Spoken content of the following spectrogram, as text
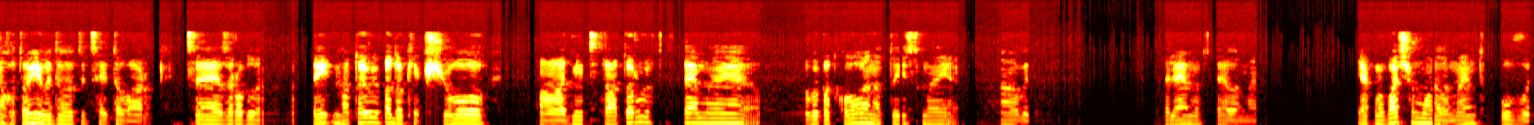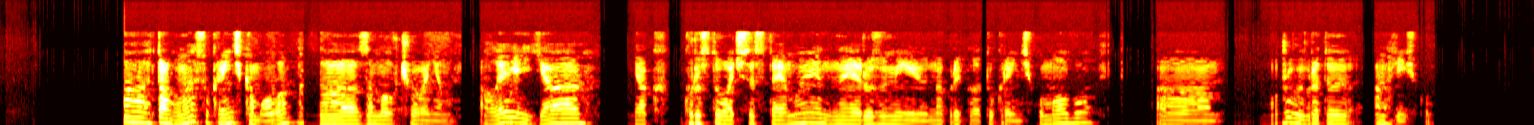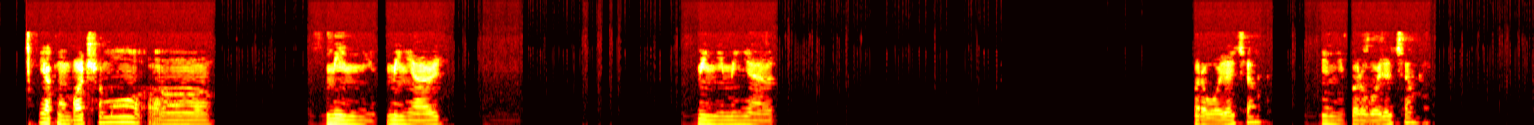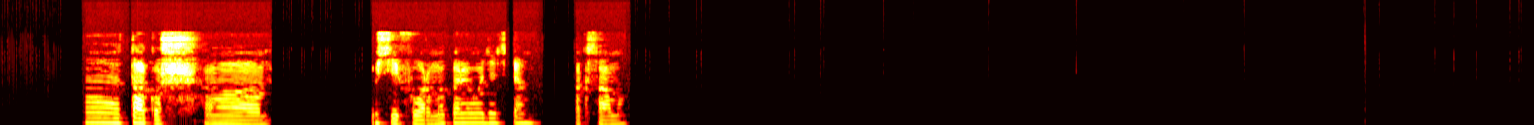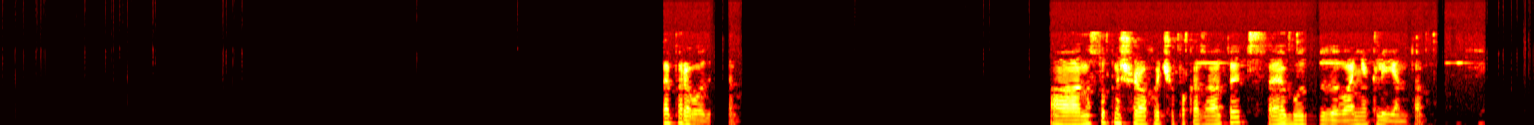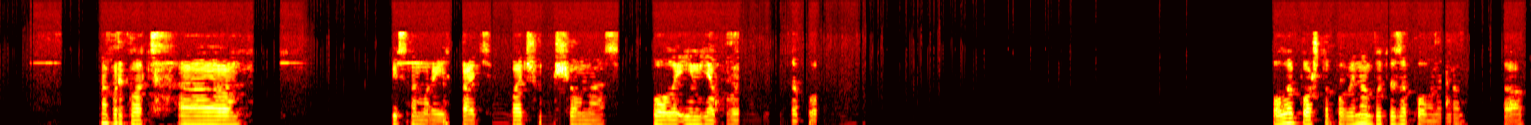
готові видалити цей товар. Це зроблено на той, випадок, якщо адміністратор системи випадково натисне на видалення. Видаляємо цей елемент. Як ми бачимо, елемент був видалений. Так, у нас українська мова за замовчуванням, але я, як користувач системи, не розумію, наприклад, українську мову, а, можу вибрати англійську. Як ми бачимо, а, змінні міняють. Змінні міняють. Переводяться. Змінні переводяться. Е, Також е, усі форми переводяться так само. Це переводиться. Наступне, що я хочу показати, це буде додавання клієнта. Наприклад, е, тиснемо реєстрацію, бачимо, що у нас поле ім'я повинно бути заповнено. Поле пошта повинно бути заповнено. Так.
